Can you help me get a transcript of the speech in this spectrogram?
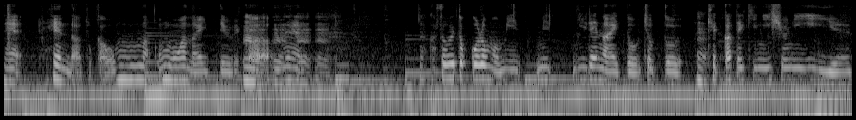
ね変だとか思わ思わないっていうかうんうんうん。ねなんかそういうところも見見見れないとちょっとうん。結果的に一緒にいい家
